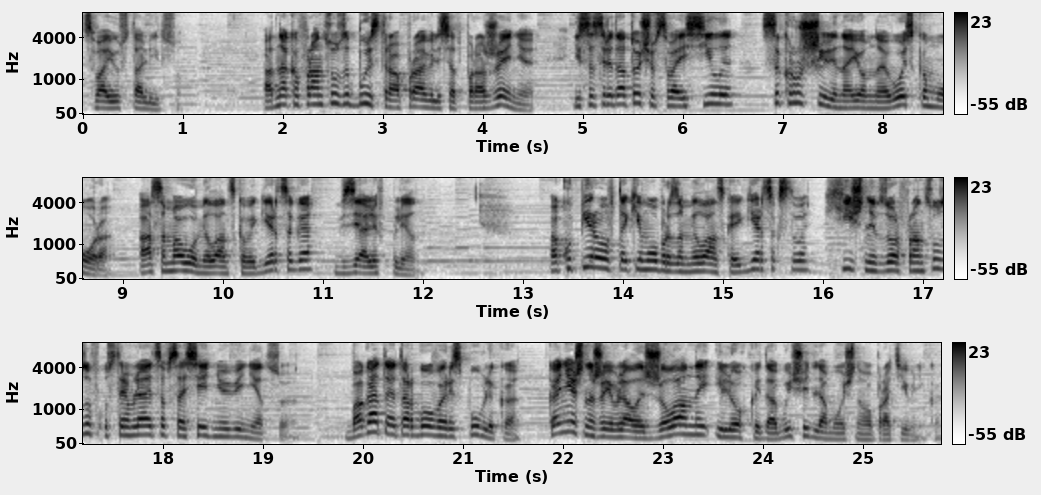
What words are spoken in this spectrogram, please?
свою столицу. Однако французы быстро оправились от поражения и, сосредоточив свои силы, сокрушили наемное войско Мора, а самого миланского герцога взяли в плен – Оккупировав таким образом Миланское герцогство, хищный взор французов устремляется в соседнюю Венецию. Богатая торговая республика, конечно же, являлась желанной и легкой добычей для мощного противника.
